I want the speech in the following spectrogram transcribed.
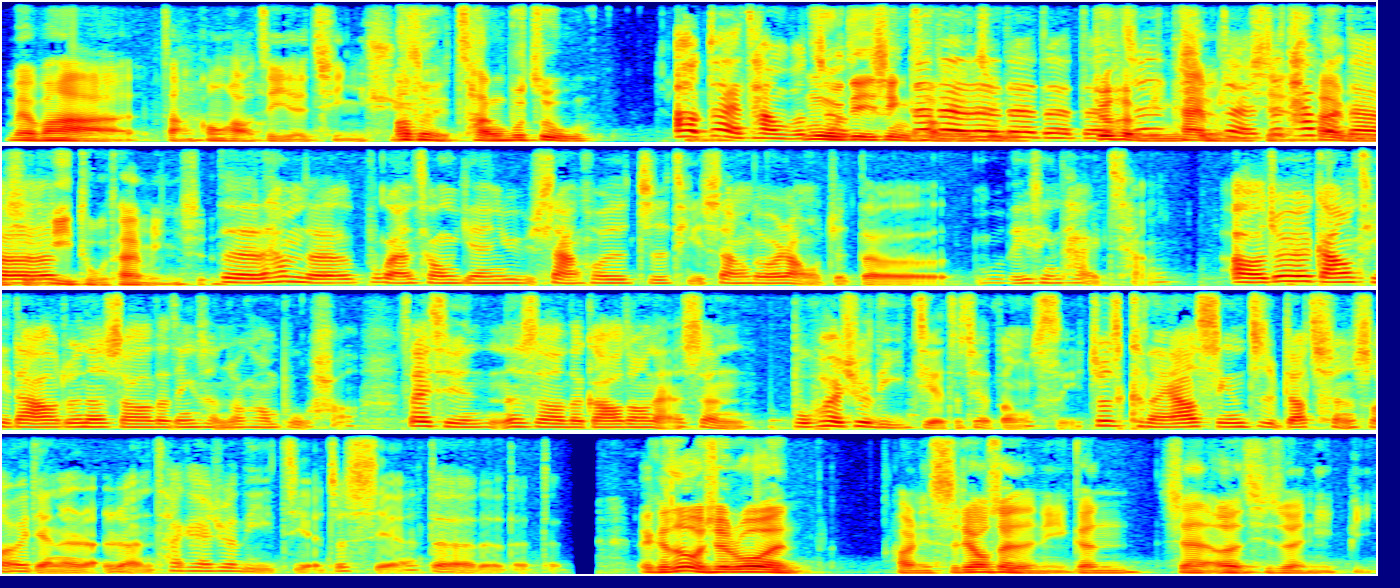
没有办法掌控好自己的情绪啊。对，藏不住。哦，对，藏不住，目的性藏不住，对对对对对，就很明显，对，就他们的意图太明显。对，他们的不管从言语上或者肢体上，都会让我觉得目的性太强。哦，就是刚刚提到，就那时候的精神状况不好，所以其实那时候的高中男生不会去理解这些东西，就是可能要心智比较成熟一点的人人才可以去理解这些。对对对对对。哎、欸，可是我觉得，如果好，你十六岁的你跟现在二十七岁的你比，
